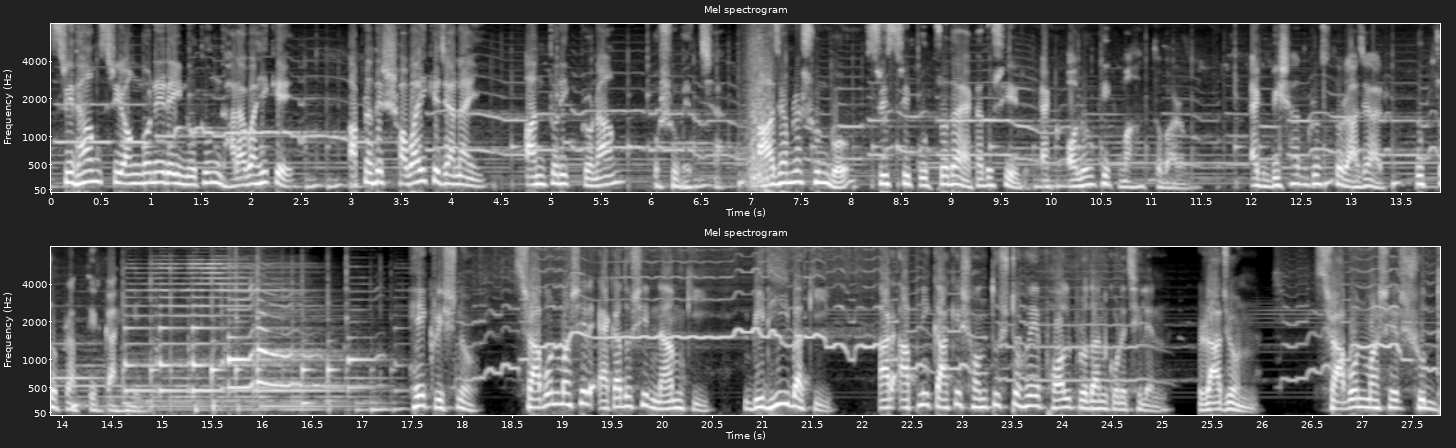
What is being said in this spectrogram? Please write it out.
শ্রীধাম শ্রী অঙ্গনের এই নতুন ধারাবাহিকে আপনাদের সবাইকে জানাই আন্তরিক প্রণাম ও শুভেচ্ছা। আজ আমরা শুনব শ্রী শ্রী পুত্রদা একাদশীর এক অলৌকিক মাহাত্ম বারণ এক বিষাদগ্রস্ত রাজার পুত্রপ্রাপ্তির কাহিনী। হে কৃষ্ণ, শ্রাবণ মাসের একাদশীর নাম কি বিধিই বা কি, আর আপনি কাকে সন্তুষ্ট হয়ে ফল প্রদান করেছিলেন? রাজন, শ্রাবণ মাসের শুদ্ধ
